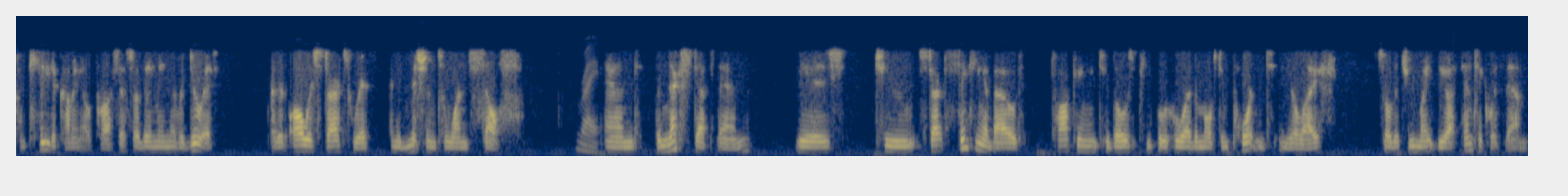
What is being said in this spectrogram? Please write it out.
complete a coming out process, or they may never do it. But it always starts with an admission to oneself. Right. And the next step then is to start thinking about talking to those people who are the most important in your life so that you might be authentic with them.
